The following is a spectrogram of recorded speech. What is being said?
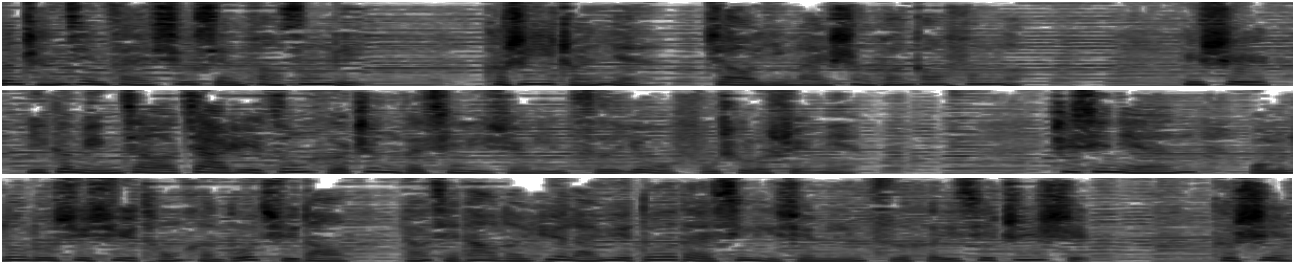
们沉浸在休闲放松里，可是，一转眼就要迎来上班高峰了。于是，一个名叫“假日综合症”的心理学名词又浮出了水面。这些年，我们陆陆续续从很多渠道了解到了越来越多的心理学名词和一些知识。可是，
